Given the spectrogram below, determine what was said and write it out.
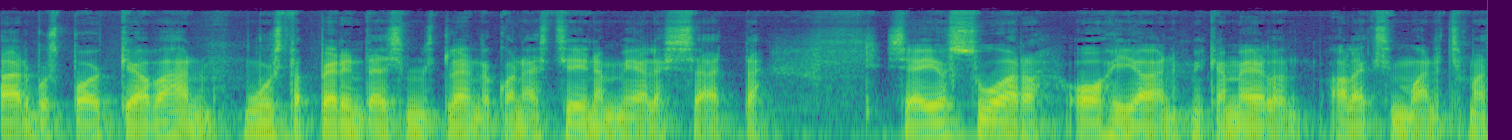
Airbus poikkeaa vähän muista perinteisimmistä lentokoneista siinä mielessä, että se ei ole suora ohjain, mikä meillä on Aleksin mainitsema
